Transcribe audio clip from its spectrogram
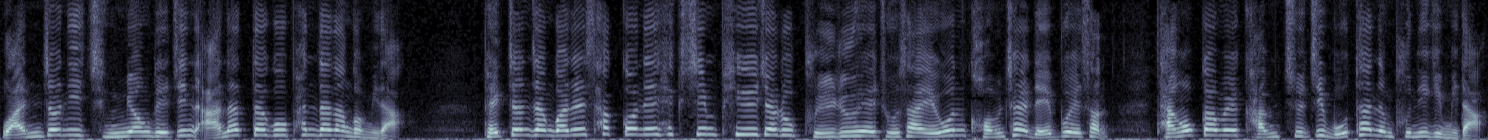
완전히 증명되진 않았다고 판단한 겁니다. 백 전 장관을 사건의 핵심 피의자로 분류해 조사해온 검찰 내부에선 당혹감을 감추지 못하는 분위기입니다.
